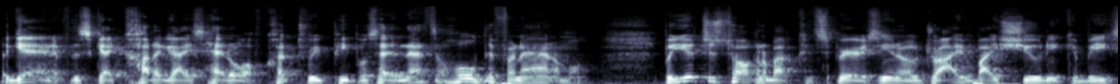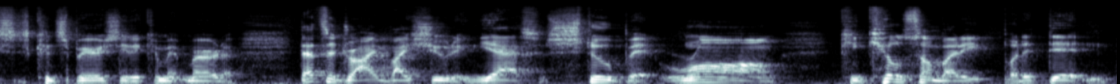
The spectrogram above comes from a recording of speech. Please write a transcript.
Again, if this guy cut a guy's head off, cut three people's head, and that's a whole different animal. But you're just talking about conspiracy. You know, drive-by shooting could be conspiracy to commit murder. That's a drive-by shooting. Yes, stupid, wrong, can kill somebody, but it didn't.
